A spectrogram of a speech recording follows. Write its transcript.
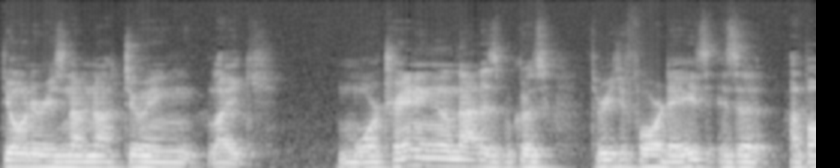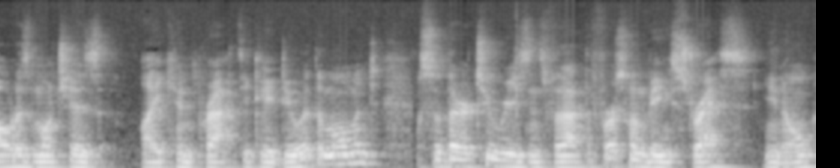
the only reason I'm not doing like more training than that is because three to four days is a, about as much as I can practically do at the moment. So there are two reasons for that. The first one being stress, you know,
